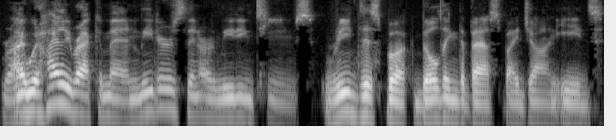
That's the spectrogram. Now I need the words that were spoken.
right. I would highly recommend leaders that are leading teams read this book, Building the Best by John Eads.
